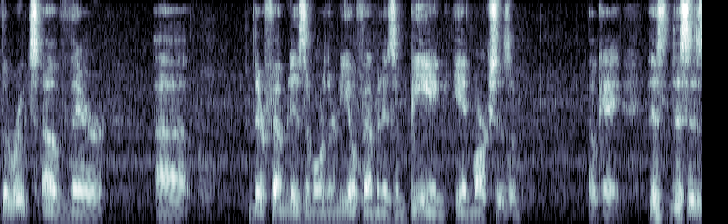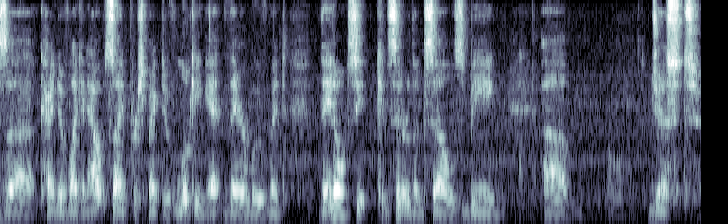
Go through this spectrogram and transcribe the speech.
the roots of their uh, their feminism or their neo feminism being in Marxism. Okay, this this is uh, kind of like an outside perspective looking at their movement. They don't see, consider themselves being um, just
